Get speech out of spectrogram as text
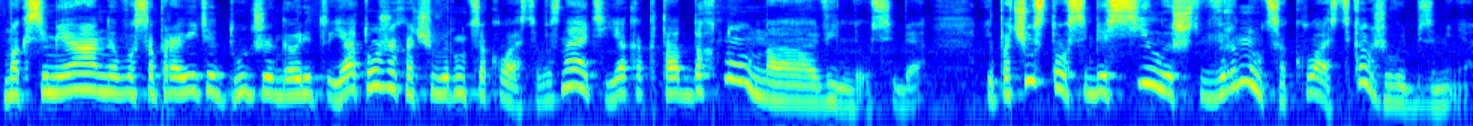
Максимиан, его соправитель, тут же говорит, я тоже хочу вернуться к власти. Вы знаете, я как-то отдохнул на вилле у себя и почувствовал себе силы вернуться к власти. Как же вы без меня?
